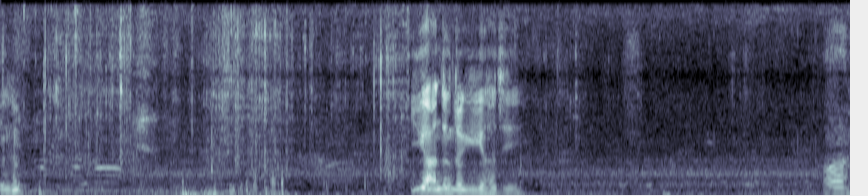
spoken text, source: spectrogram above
응? 이게 안정적이긴 하지. 아,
